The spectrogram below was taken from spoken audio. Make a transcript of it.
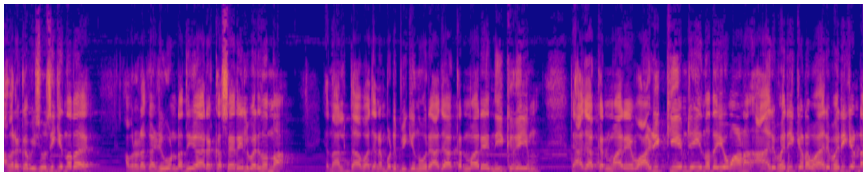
അവരൊക്കെ വിശ്വസിക്കുന്നത് അവരുടെ കഴിവുകൊണ്ട് അധികാര കസേരയിൽ വരുന്നെന്ന. എന്നാൽ ഇതാ വചനം പഠിപ്പിക്കുന്നു രാജാക്കന്മാരെ നീക്കുകയും രാജാക്കന്മാരെ വാഴിക്കുകയും ചെയ്യുന്ന ദൈവമാണ്. ആര് ഭരിക്കണം ആര് ഭരിക്കണ്ട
